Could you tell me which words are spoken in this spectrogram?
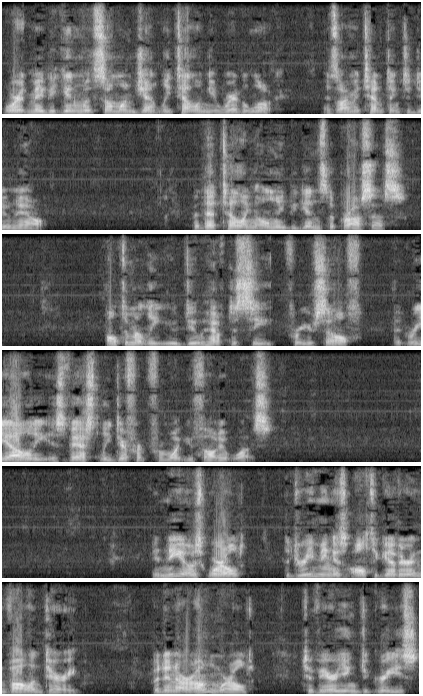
Or it may begin with someone gently telling you where to look, as I'm attempting to do now. But that telling only begins the process. Ultimately, you do have to see for yourself that reality is vastly different from what you thought it was. In Neo's world, the dreaming is altogether involuntary. But in our own world, to varying degrees,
